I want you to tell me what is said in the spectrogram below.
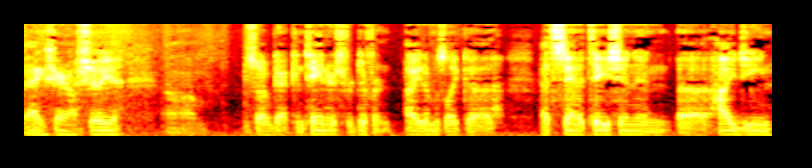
bags here and I'll show you. Um, so I've got containers for different items like uh, that's sanitation and uh, hygiene,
